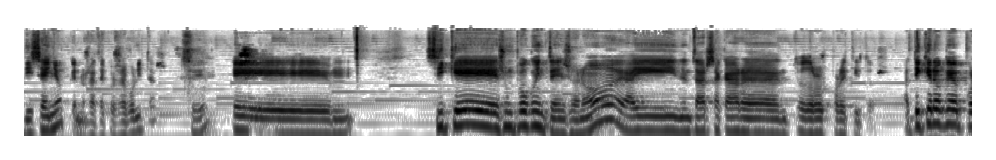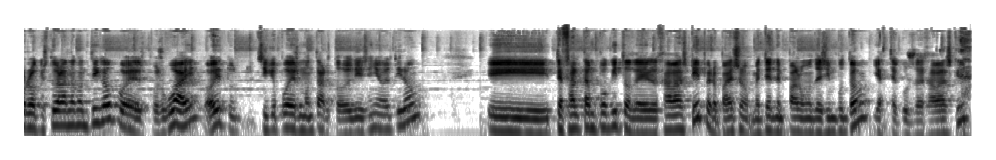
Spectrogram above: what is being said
diseño, que nos hace cosas bonitas, ¿Sí? Eh, sí que es un poco intenso, ¿no? Ahí intentar sacar eh, todos los proyectitos. A ti creo que por lo que estoy hablando contigo, pues, pues guay. Oye, tú sí que puedes montar todo el diseño del tirón y te falta un poquito del JavaScript, pero para eso métete en palomontesin.com y hazte curso de JavaScript,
